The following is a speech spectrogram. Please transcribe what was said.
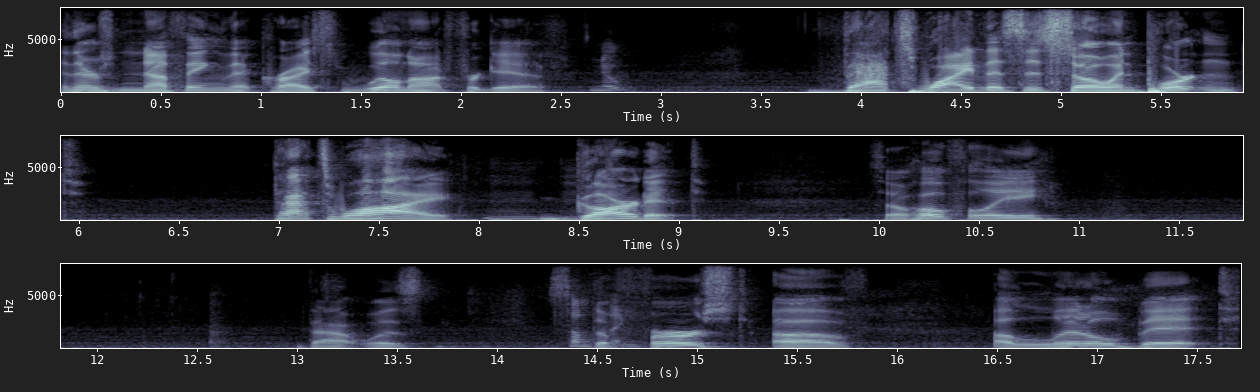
and there's nothing that Christ will not forgive. Nope. That's why this is so important. That's why. Mm-hmm. Guard it. So hopefully that was Something. the first of a little bit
